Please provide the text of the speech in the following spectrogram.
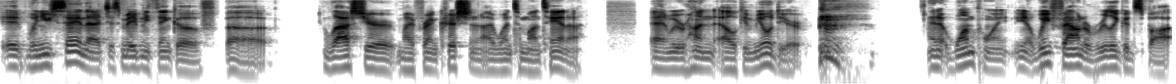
it, when you saying that, it just made me think of uh, last year. My friend Christian and I went to Montana, and we were hunting elk and mule deer. And at one point, you know, we found a really good spot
